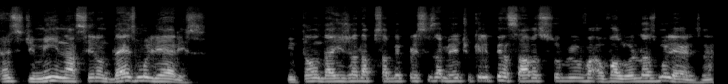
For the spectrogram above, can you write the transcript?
antes de mim nasceram dez mulheres. Então, daí já dá para saber precisamente o que ele pensava sobre o, valor das mulheres, né?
